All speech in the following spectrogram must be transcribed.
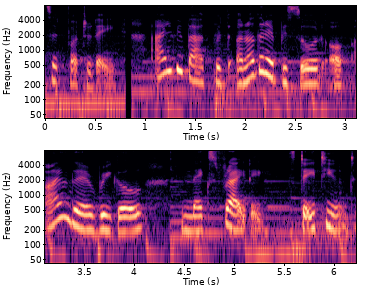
That's it for today. I'll be back with another episode of I'm the Every Girl next Friday. Stay tuned.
